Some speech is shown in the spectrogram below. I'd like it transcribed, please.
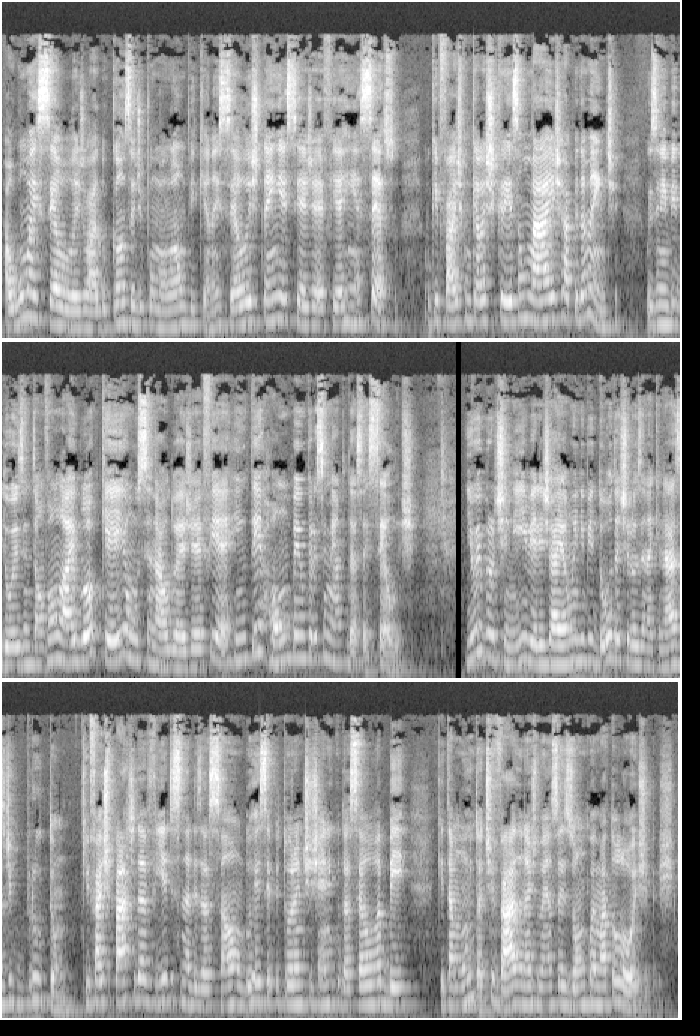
Algumas células lá do câncer de pulmão não pequenas células têm esse EGFR em excesso, o que faz com que elas cresçam mais rapidamente. Os inibidores então vão lá e bloqueiam o sinal do EGFR e interrompem o crescimento dessas células. E o ibrutinib ele já é um inibidor da tirosina quinase de Bruton, que faz parte da via de sinalização do receptor antigênico da célula B, que está muito ativado nas doenças oncohematológicas.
